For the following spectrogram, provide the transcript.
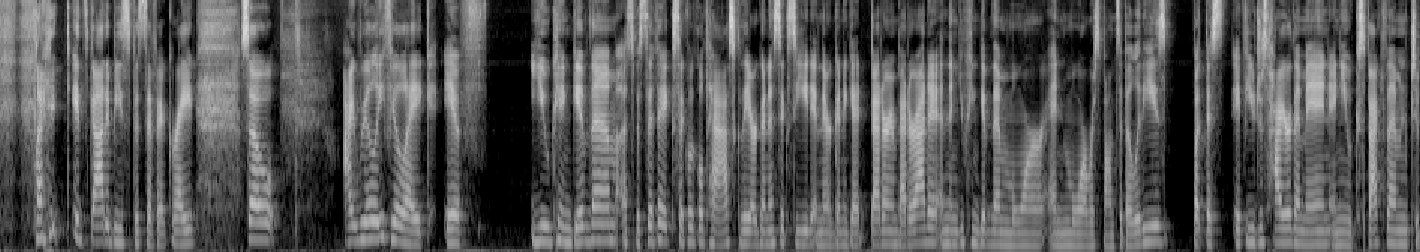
like it's got to be specific, right? So I really feel like if you can give them a specific cyclical task, they are going to succeed and they're going to get better and better at it. And then you can give them more and more responsibilities but this if you just hire them in and you expect them to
